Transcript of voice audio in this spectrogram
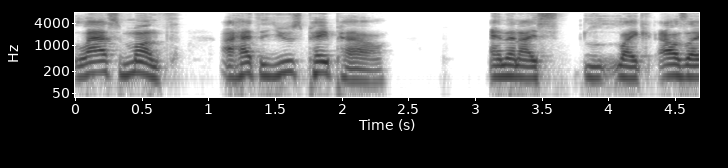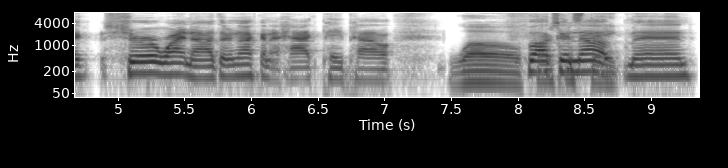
last month, I had to use PayPal. And then I like I was like, sure, why not? They're not gonna hack PayPal. Whoa, Fucking up, man.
